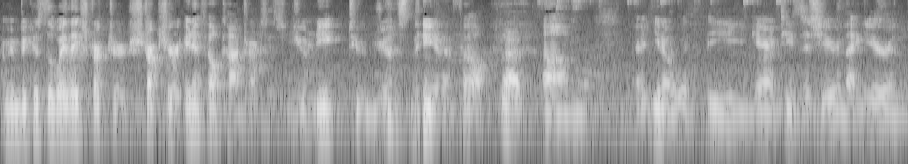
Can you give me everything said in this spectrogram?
I mean, because the way they structure structure NFL contracts is unique to just the NFL. uh, Um, uh, you know, with the guarantees this year and that year, and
